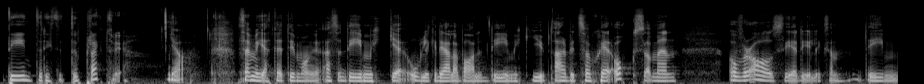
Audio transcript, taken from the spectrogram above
det är inte riktigt upplagt för det. Ja, sen vet jag att det är många, alltså det är mycket olika delar av Bali, det är mycket djupt arbete som sker också, men overall så är det ju liksom, det är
